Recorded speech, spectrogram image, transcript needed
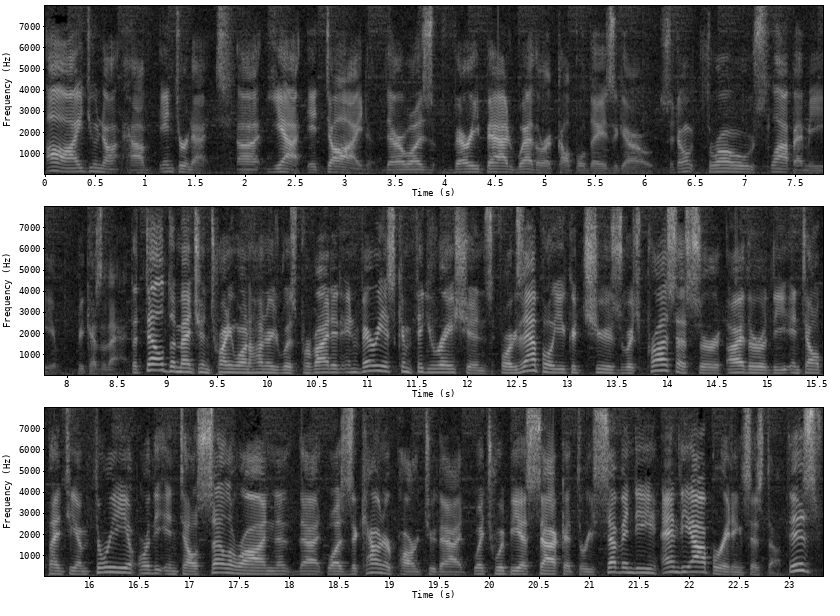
I do not have internet. Uh, yeah, it died. There was very bad weather a couple days ago, so don't throw slop at me because of that. The Dell Dimension 2100 was provided in various configurations. For example, you could choose which processor, either the Intel Pentium 3 or the Intel Celeron that was the counterpart to that, which would be a socket 370, and the operating system. This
